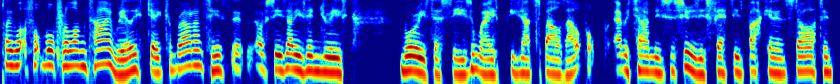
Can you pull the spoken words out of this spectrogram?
Played a lot of football for a long time, really. Jacob Brown, and he's obviously he's had his injuries worries this season where he's, he's had spells out, but every time he's as soon as he's fit, he's back in and starting.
